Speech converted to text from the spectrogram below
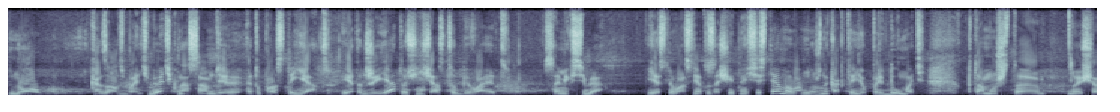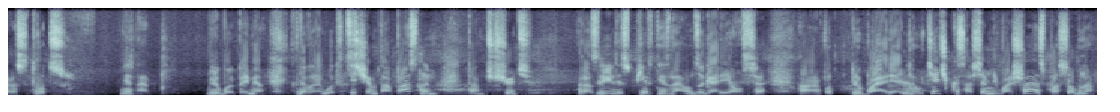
Но, казалось бы, антибиотик на самом деле это просто яд. И этот же яд очень часто убивает самих себя. Если у вас нет защитной системы, вам нужно как-то ее придумать, потому что, ну еще раз, это вот, не знаю, Любой пример. Когда вы работаете с чем-то опасным, там чуть-чуть разлили спирт, не знаю, он загорелся. А вот любая реальная утечка, совсем небольшая, способна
